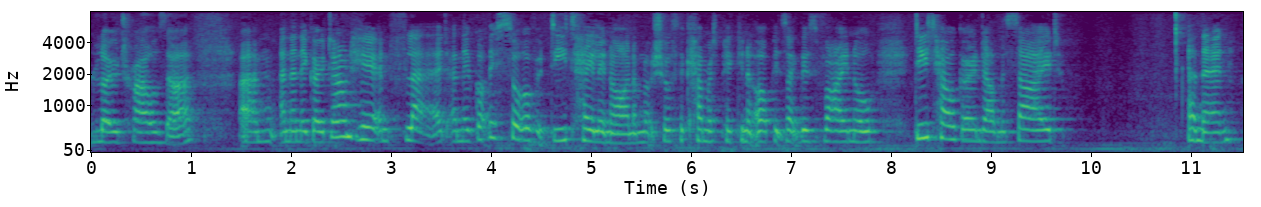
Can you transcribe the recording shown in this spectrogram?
low trouser um, and then they go down here and flared and they've got this sort of detailing on. I'm not sure if the camera's picking it up. It's like this vinyl detail going down the side and then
